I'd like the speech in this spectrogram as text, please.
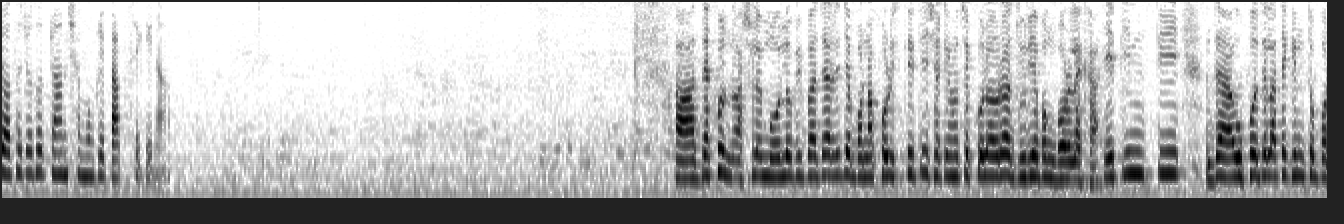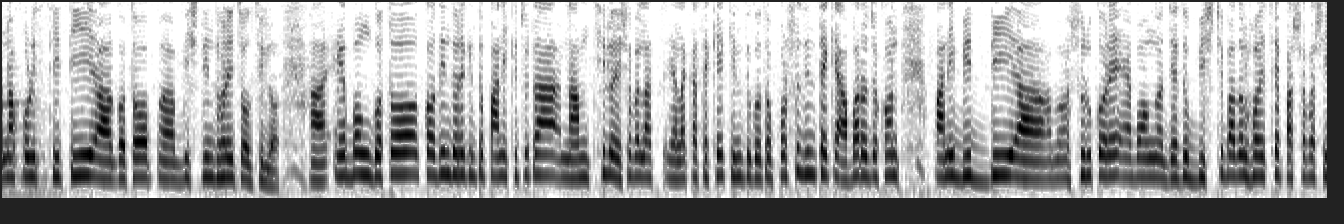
যথাযথ ত্রাণ সামগ্রী পাচ্ছে কিনা। দেখুন আসলে মৌলভীবাজারের যে বন্যা পরিস্থিতি সেটি হচ্ছে কুলাউড়া জুড়ি এবং বড়লেখা। এই তিনটি যা উপজেলাতে কিন্তু বন্যা পরিস্থিতি গত বিশ দিন ধরেই চলছিল। এবং গত কদিন ধরে কিন্তু পানি কিছুটা নামছিল এসব এলাকা থেকে। কিন্তু গত পরশু দিন থেকে আবারও যখন পানি বৃদ্ধি শুরু করে এবং যেহেতু বৃষ্টি বাদল হয়েছে পাশাপাশি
